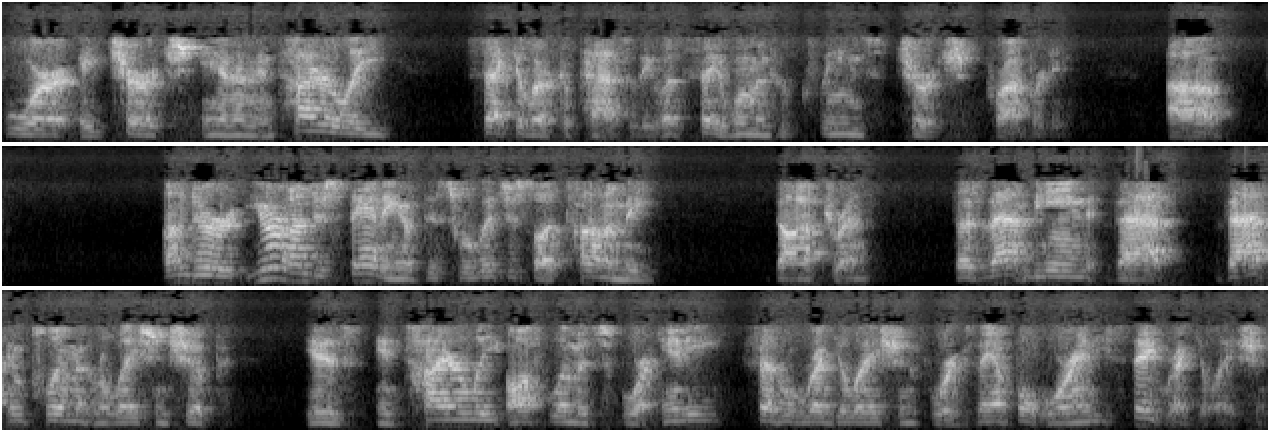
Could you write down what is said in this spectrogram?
for a church in an entirely secular capacity. Let's say a woman who cleans church property. Uh, under your understanding of this religious autonomy doctrine, does that mean that that employment relationship is entirely off limits for any federal regulation, for example, or any state regulation?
